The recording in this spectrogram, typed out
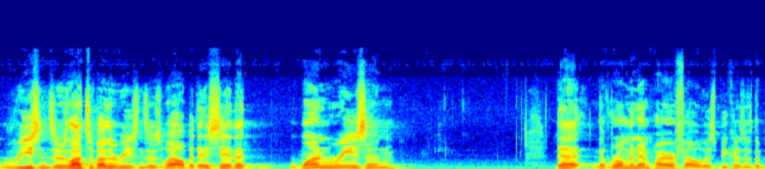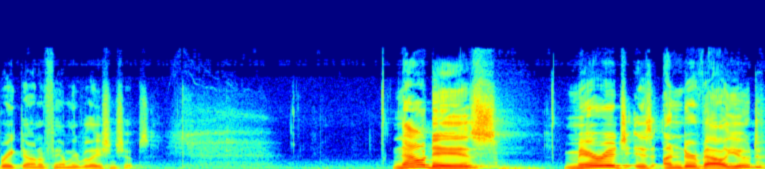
reasons. There's lots of other reasons as well, but they say that one reason that the Roman Empire fell was because of the breakdown of family relationships. Nowadays, marriage is undervalued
